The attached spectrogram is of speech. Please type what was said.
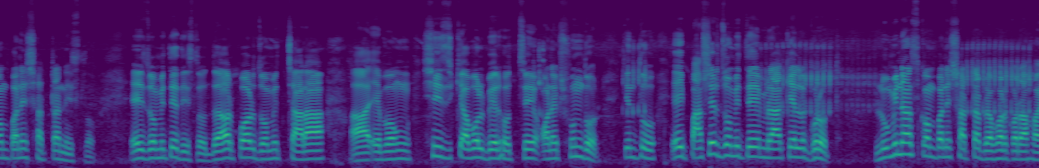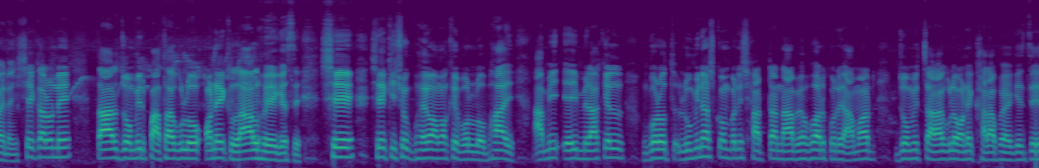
কোম্পানির সারটা নিছিল। এই জমিতে দিছিল। দেওয়ার পর জমির চারা এবং সিজ কেবল বের হচ্ছে অনেক সুন্দর। কিন্তু এই পাশের জমিতে মিরাকেল গ্রোথ লুমিনাস কোম্পানির সারটা ব্যবহার করা হয় নাই। সে কারণে তার জমির পাতাগুলো অনেক লাল হয়ে গেছে। সে সে কৃষক ভাইও আমাকে বলল, ভাই, আমি এই মিরাকেল গ্রোথ লুমিনাস কোম্পানির সারটা না ব্যবহার করে আমার জমির চারাগুলো অনেক খারাপ হয়ে গেছে,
